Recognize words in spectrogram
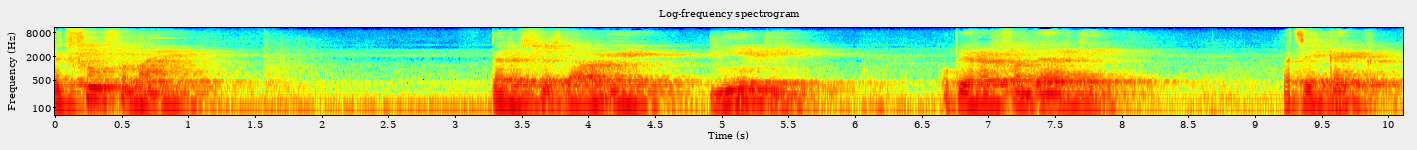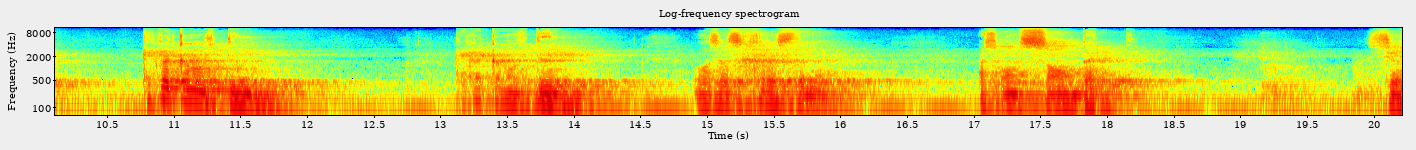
Dit voel vir my dat dit soos daardie muurtjie op die rug van Dirkie. Wat sê kyk, kyk wat kan ons doen? Kyk wat kan ons doen? Ons as Christene as ons saam bid. So.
